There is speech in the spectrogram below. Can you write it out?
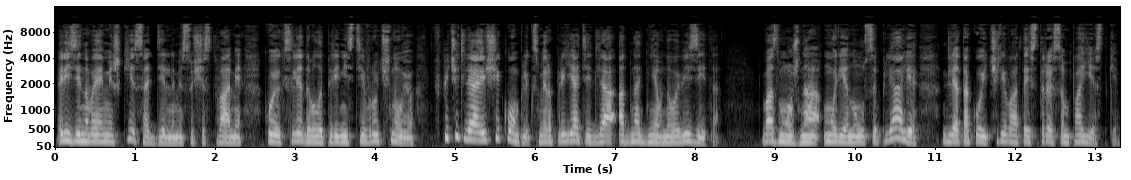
резиновые мешки с отдельными существами, коих следовало перенести вручную, впечатляющий комплекс мероприятий для однодневного визита — Возможно, Мурену усыпляли для такой чреватой стрессом поездки.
